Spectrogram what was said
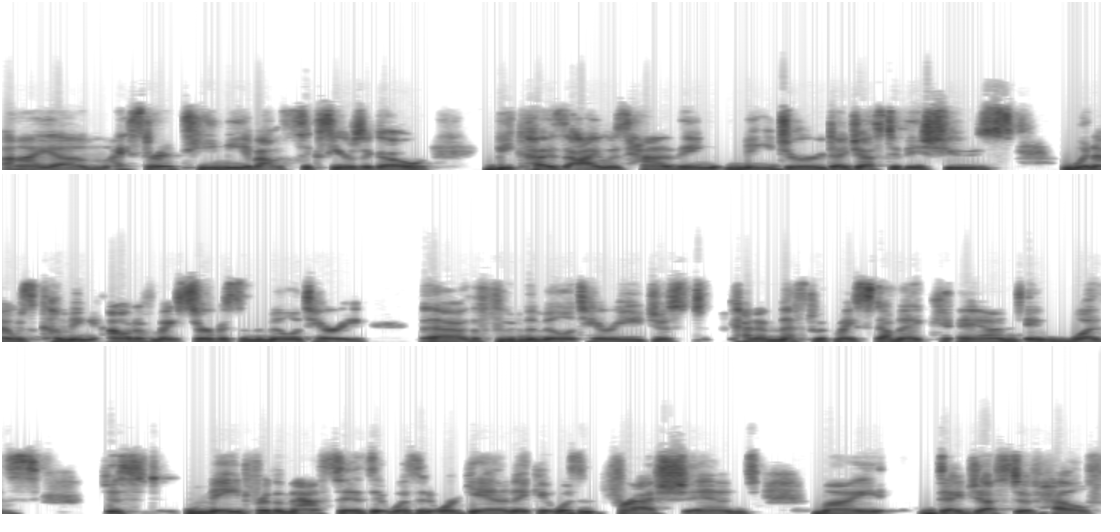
I um I started Teami about six years ago because I was having major digestive issues when I was coming out of my service in the military. Uh, the food in the military just kind of messed with my stomach, and it was just made for the masses. It wasn't organic. It wasn't fresh, and my digestive health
